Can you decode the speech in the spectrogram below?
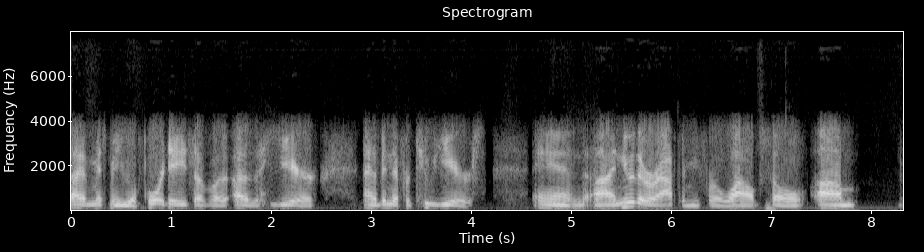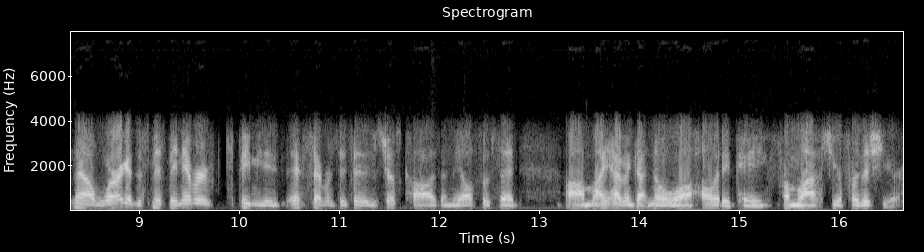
I have missed maybe four days of a, out of the year, and I've been there for two years and I knew they were after me for a while. So um, now, where I got dismissed, they never paid me severance. They said it was just cause, and they also said um, I haven't got no uh, holiday pay from last year for this year.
